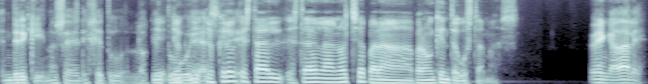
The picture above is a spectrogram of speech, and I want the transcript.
Enrique, no sé, elige tú lo que tú yo, Yo creo que está, está en la noche para, para un quién te gusta más. Venga, dale.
